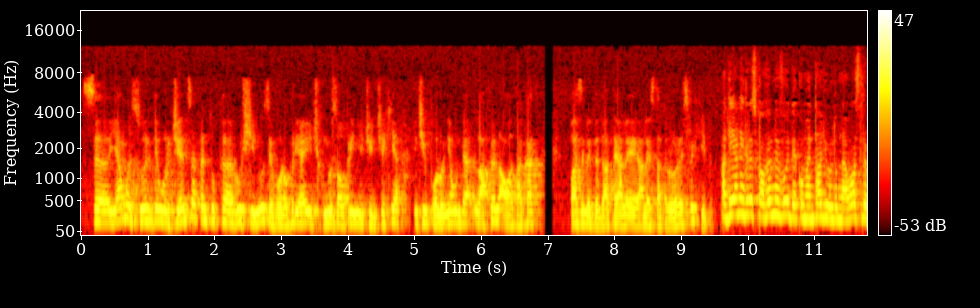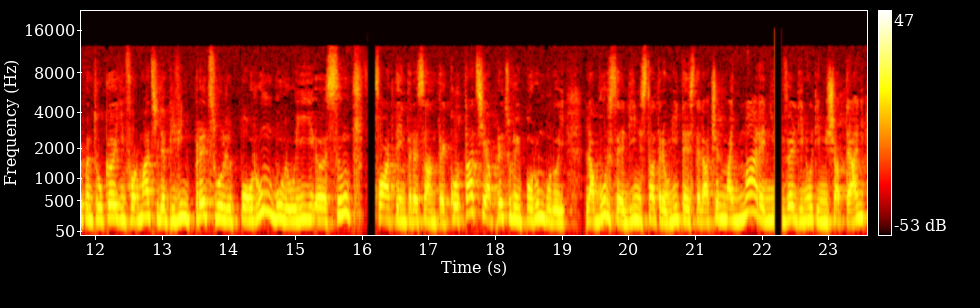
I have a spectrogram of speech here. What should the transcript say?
să ia măsuri de urgență pentru că rușii nu se vor opri aici, cum nu s-au oprit nici în Cehia, nici în Polonia, unde la fel au atacat bazele de date ale, ale statelor respective. Adrian Negrescu, avem nevoie de comentariul dumneavoastră pentru că informațiile privind prețul porumbului uh, sunt foarte interesante. Cotația prețului porumbului la burse din Statele Unite este la cel mai mare nivel din ultimii șapte ani.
